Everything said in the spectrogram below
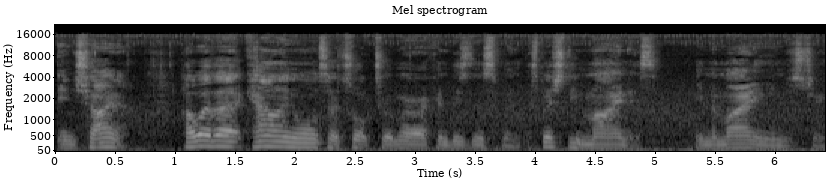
in China. However, Cowling also talked to American businessmen, especially miners in the mining industry,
